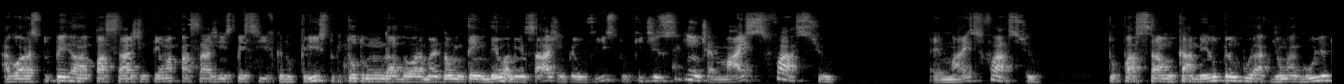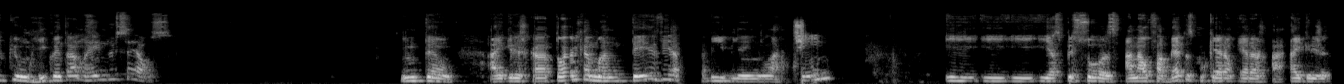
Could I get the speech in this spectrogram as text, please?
Agora, se tu pegar uma passagem, tem uma passagem específica do Cristo, que todo mundo adora, mas não entendeu a mensagem, pelo visto, que diz o seguinte, é mais fácil, é mais fácil tu passar um camelo pelo buraco de uma agulha do que um rico entrar no reino dos céus. Então, a Igreja Católica manteve a Bíblia em latim e, e, e, as pessoas analfabetas, porque era, era, a igreja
